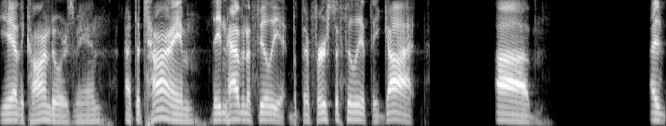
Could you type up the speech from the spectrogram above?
yeah, the Condors, man. At the time, they didn't have an affiliate, but their first affiliate they got, um, I,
